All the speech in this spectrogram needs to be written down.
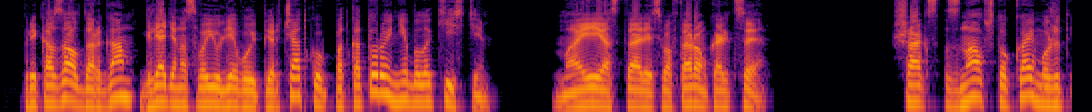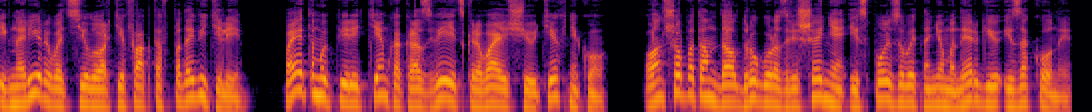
— приказал Дарган, глядя на свою левую перчатку, под которой не было кисти. «Мои остались во втором кольце». Шакс знал, что Кай может игнорировать силу артефактов-подавителей, поэтому перед тем, как развеять скрывающую технику, он шепотом дал другу разрешение использовать на нем энергию и законы.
